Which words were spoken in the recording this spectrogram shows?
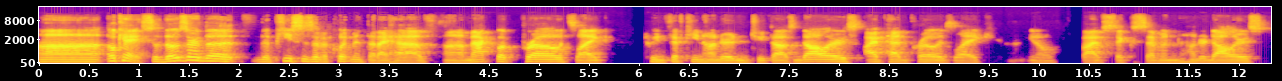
Uh, okay, so those are the, the pieces of equipment that I have. Uh, MacBook Pro, it's like between $1,500 and $2,000. iPad Pro is like, you know, five, six, seven hundred dollars,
